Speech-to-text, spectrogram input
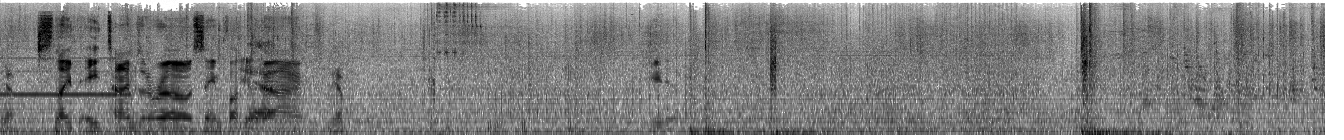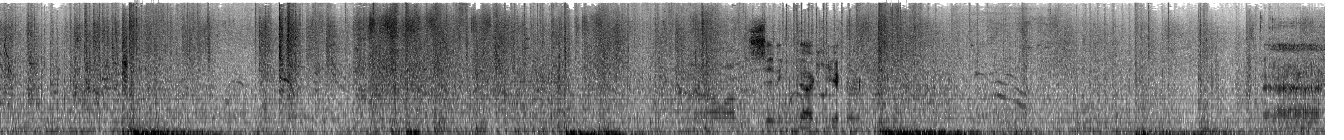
Yep. snipe eight times in a row. Same fucking Yeah. guy. Yep. Back here. Ah.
